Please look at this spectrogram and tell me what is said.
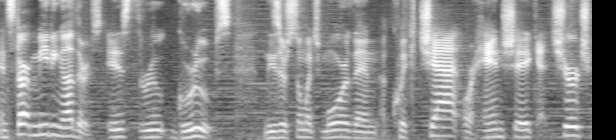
and start meeting others is through groups. These are so much more than a quick chat or handshake at church.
